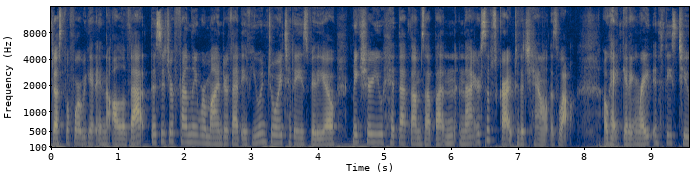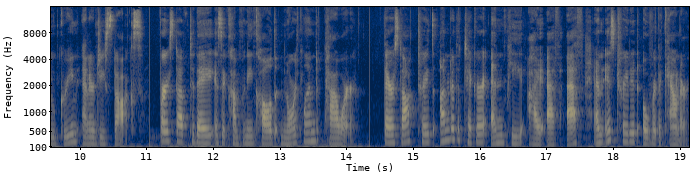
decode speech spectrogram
Just before we get into all of that, this is your friendly reminder that if you enjoy today's video, make sure you hit that thumbs up button and that you're subscribed to the channel as well. Okay, getting right into these two green energy stocks. First up today is a company called Northland Power. Their stock trades under the ticker NPIFF and is traded over the counter,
